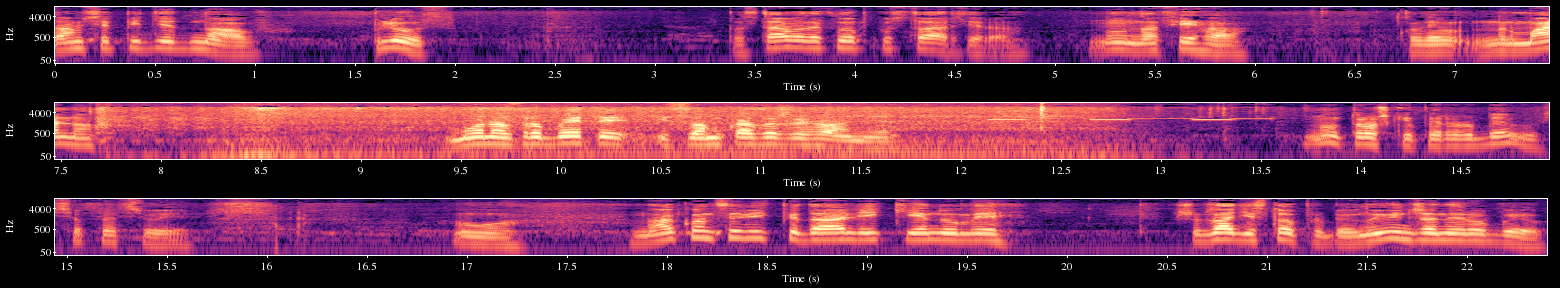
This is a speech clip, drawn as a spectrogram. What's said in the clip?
Там все під'єднав. Плюс. Поставили кнопку стартера. Ну нафіга. Коли нормально можна зробити із замка зажигання. Ну, трошки переробив і все працює. О. На концевік педалі кинули, щоб ззаді стоп робив. Ну він же не робив.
